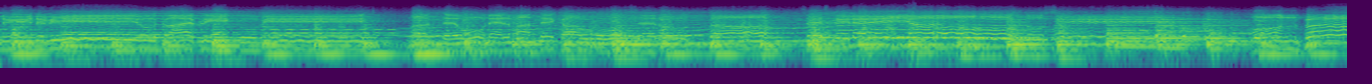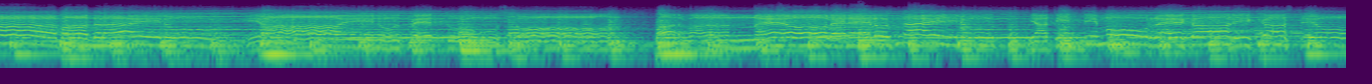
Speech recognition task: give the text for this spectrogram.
nüüd viiul kaeb liikuvi. mõte unelmate kaugusse rutab, sest ei leia lootusi. on päevad läinud ja ainult pettumus on. harva õnne olen elus näinud ja tihti murega rikast joon.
